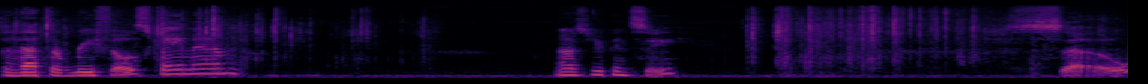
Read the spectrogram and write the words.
that the refills came in, as you can see. So,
